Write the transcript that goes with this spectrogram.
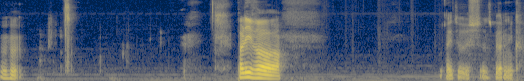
Mhm. Paliwo. No i tu jeszcze zbiornik.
